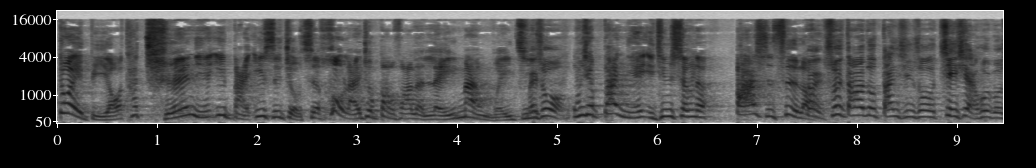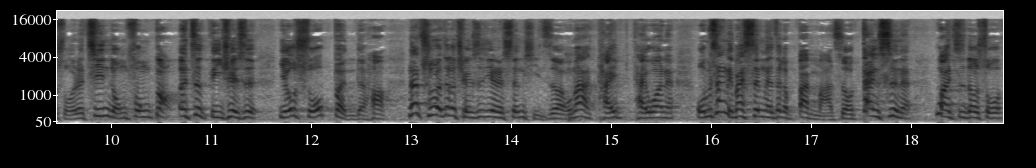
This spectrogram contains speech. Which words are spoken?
对比哦，它全年一百一十九次，后来就爆发了雷曼危机。没错，我们现在半年已经升了。八十次了，对，所以大家都担心说，接下来会不会所谓的金融风暴？而这的确是有所本的哈。那除了这个全世界的升息之外，我们台台湾呢？我们上礼拜升了这个半码之后，但是呢，外资都说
